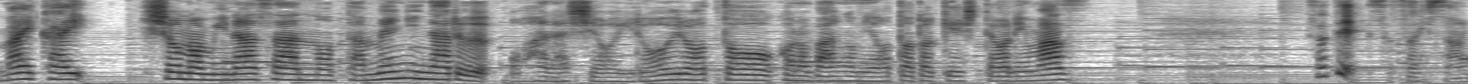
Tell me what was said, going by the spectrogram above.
毎回、秘書の皆さんのためになるお話をいろいろとこの番組をお届けしております。さて、佐々木さん、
